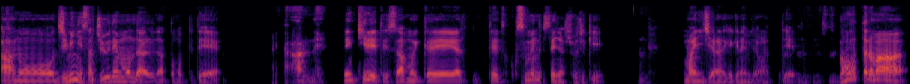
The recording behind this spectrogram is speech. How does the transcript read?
あのー地味にさ、充電問題あるなと思ってて、はいあるね。電気切れてさ、もう一回やって、クソめんどくせえじゃん、正直うん。毎日やらなきゃいけないみたいなのがあってう。んうんうんスマホだったらまあ、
